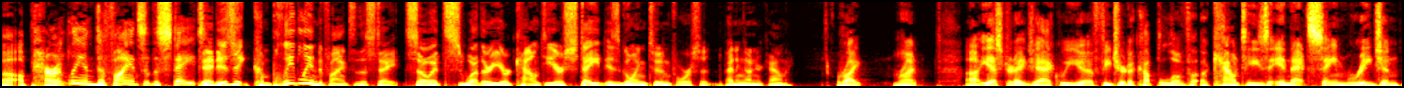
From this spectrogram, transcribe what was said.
Uh, apparently in defiance of the state. It is completely in defiance of the state. So it's whether your county or state is going to enforce it, depending on your county. Right, right. Uh, yesterday, Jack, we uh, featured a couple of uh, counties in that same region.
